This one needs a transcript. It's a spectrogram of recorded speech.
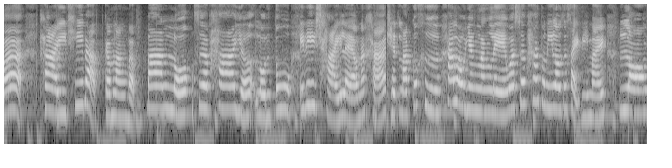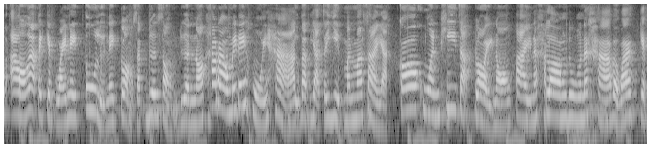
ว่าใครที่แบบกำลังแบบบ้านรกเสื้อผ้าเยอะล้นตู้ไม่ได้ใช้แล้วนะคะเคล็ดลับก็คือถ้าเรายังลังเลว่าเสื้อผ้าตัวนี้เราจะใส่ดีไหมลองเอาอะไปเก็บไว้ในตู้หรือในกล่องสักเดือน 2 เดือนเนาะถ้าเราไม่ได้โหยหาหรือแบบอยากจะหยิบมันมาใส่อะก็ควรที่จะปล่อยน้องไปนะคะ ลองดูนะคะแบบว่าเก็บ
